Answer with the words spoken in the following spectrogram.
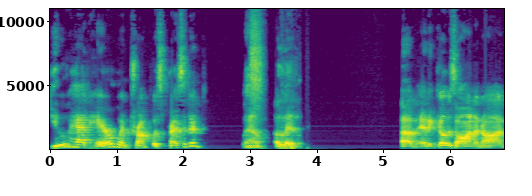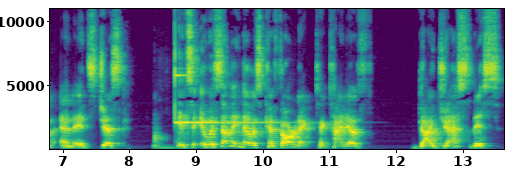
You had hair when Trump was president? Well, a little. Um, and it goes on and on. And it's just, it's it was something that was cathartic to kind of digest this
